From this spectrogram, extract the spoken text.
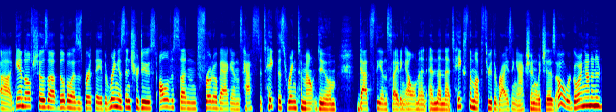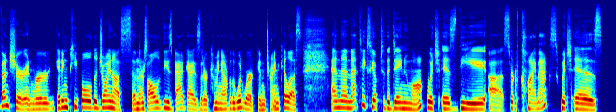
uh, Gandalf shows up, Bilbo has his birthday, the ring is introduced. All of a sudden, Frodo Baggins has to take this ring to Mount Doom. That's the inciting element. And then that takes them up through the rising action, which is, oh, we're going on an adventure and we're getting people to join us. And there's all of these bad guys that are coming out of the woodwork and trying to kill us. And then that takes you up to the denouement, which is the uh, sort of climax, which is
